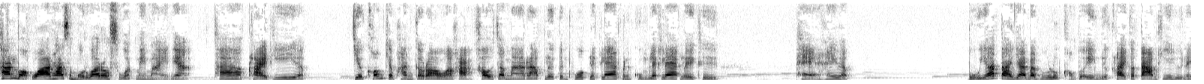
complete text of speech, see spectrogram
ท่านบอกว่าถ้าสมมุติว่าเราสวดใหม่ ๆ เนี่ย ถ้าใครที่แบบเกี่ยวข้องเกี่ยวพันกับเราอะค่ะ เขาจะมารับเลยเป็นพวกแรก ๆ เป็นกลุ่มแรก ๆ เลยคือ แผ่ให้แบบ ปู่ย่าตายายบรรพบุรุษของตัวเอง หรือใครก็ตามที่อยู่ใน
